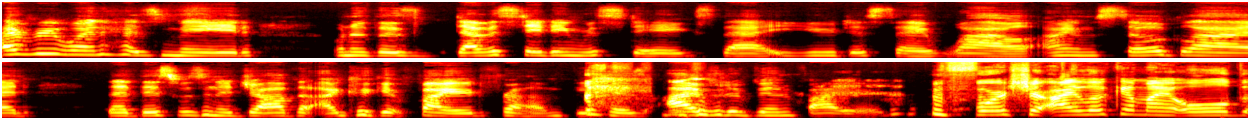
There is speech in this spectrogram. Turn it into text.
everyone has made one of those devastating mistakes that you just say, wow, I'm so glad that this wasn't a job that I could get fired from because I would have been fired. For sure. I look at my old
